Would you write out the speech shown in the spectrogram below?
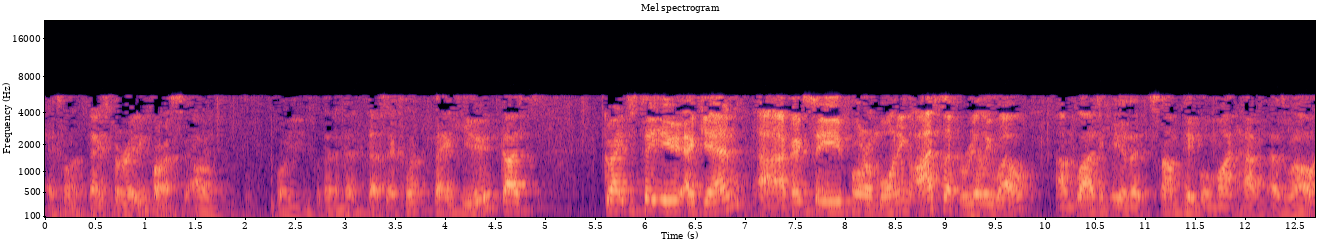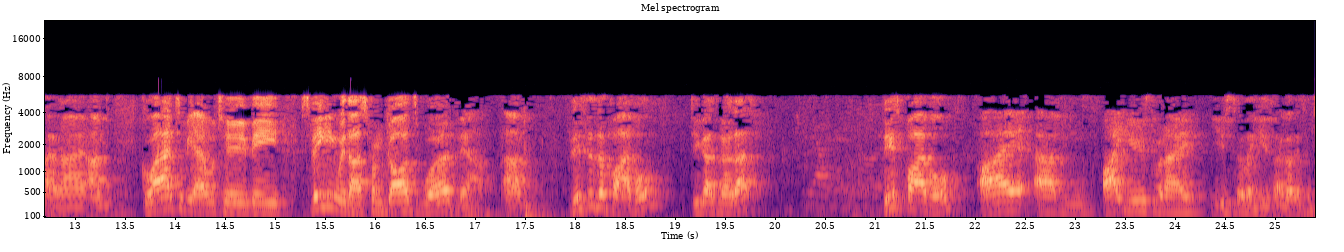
Excellent. Thanks for reading for us. Oh, well, you can put that in there. That's excellent. Thank you. Guys, great to see you again. Uh, great to see you for a morning. I slept really well. I'm glad to hear that some people might have as well. And I, am glad to be able to be speaking with us from God's Word now. Um, this is a Bible. Do you guys know that? Yeah. This Bible I um, I used when I used to lead youth. I got this in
